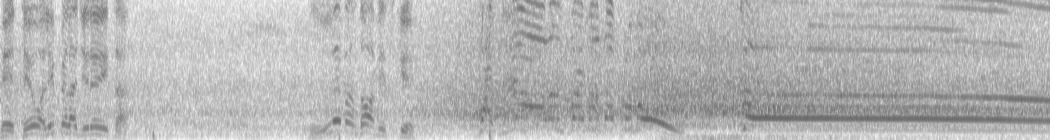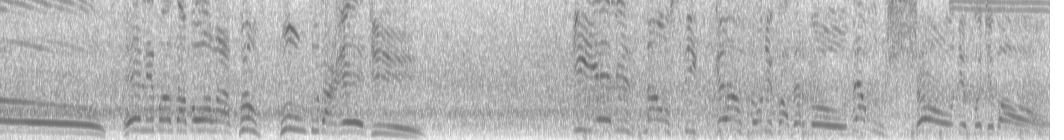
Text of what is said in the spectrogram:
Meteu ali pela direita. Lewandowski. Vai Haaland, vai mandar pro gol. Gol! Ele manda a bola pro fundo da rede. E eles não se cansam de fazer gols. É um show de futebol.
